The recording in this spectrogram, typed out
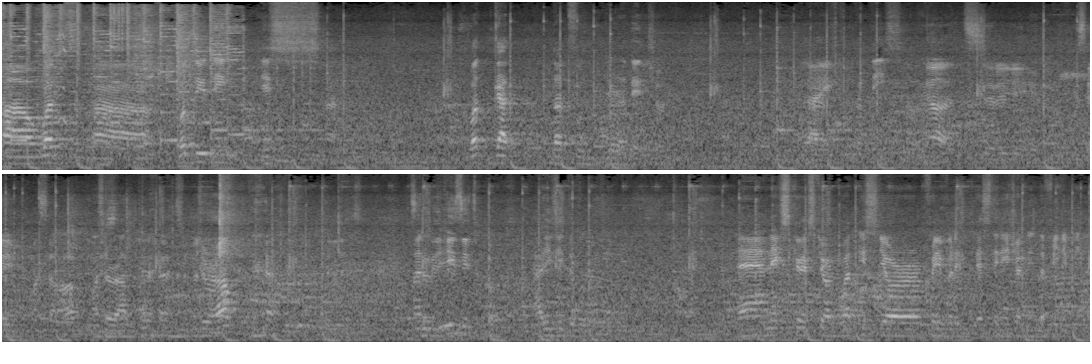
uh, what uh, what do you think is uh, what got that food your attention? Like the taste. yeah, it's really same masarap. Masarap. masarap. and easy to cook. How easy to cook. Next question, what is your favorite destination in the Philippines?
